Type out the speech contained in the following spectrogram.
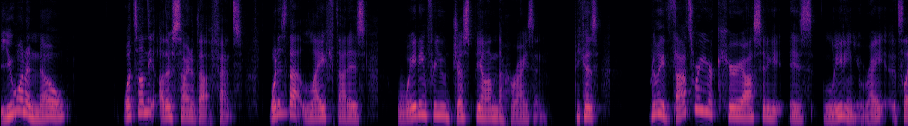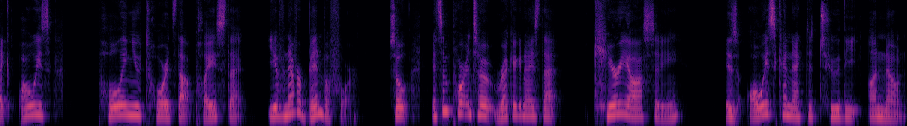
You want to know what's on the other side of that fence. What is that life that is waiting for you just beyond the horizon? Because really, that's where your curiosity is leading you, right? It's like always pulling you towards that place that you've never been before. So it's important to recognize that curiosity is always connected to the unknown.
